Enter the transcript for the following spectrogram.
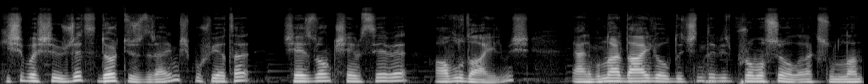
kişi başı ücret 400 liraymış. Bu fiyata şezlong, şemsiye ve havlu dahilmiş. Yani bunlar dahil olduğu için de bir promosyon olarak sunulan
